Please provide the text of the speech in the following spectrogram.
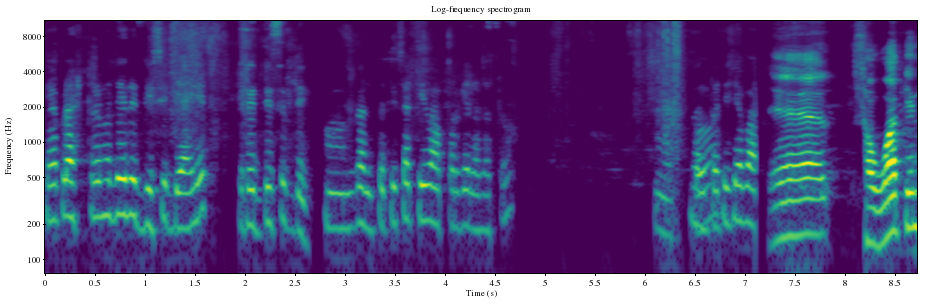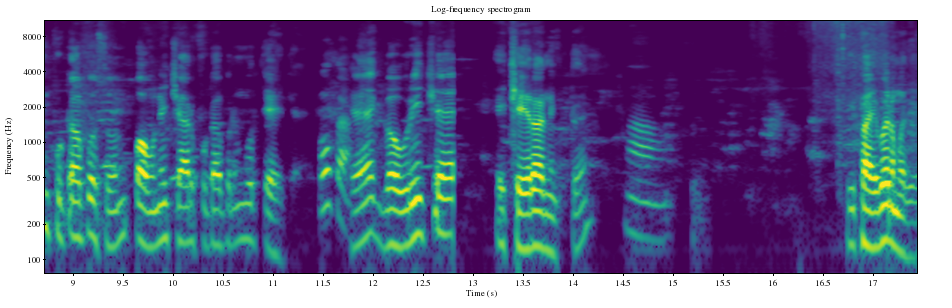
या प्लास्टरमध्ये रिद्धी सिद्धी आहेत. रिद्धी सिद्धी. अं, गणपतीसाठी वापर केला जातो. मस्त. गणपतीच्या बा हे सव्वा तीन फुटापासून पावणे चार फुटापर्यंत मूर्ती आहेत. हो का? हे गौरीचे हे चेहरा निघतं हा. ही फायबरमध्ये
